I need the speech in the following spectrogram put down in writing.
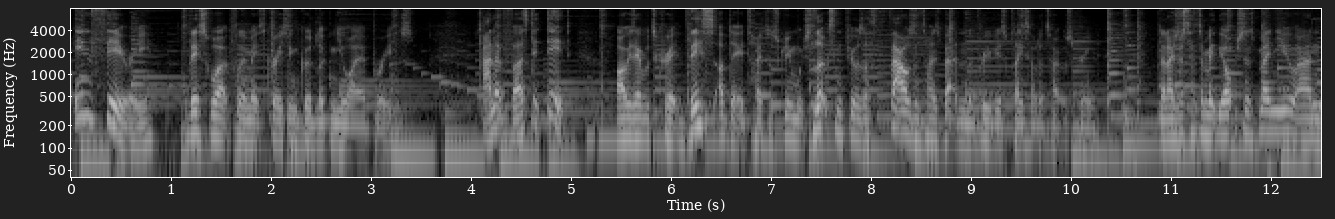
In theory, this workflow makes creating good looking UI a breeze. And at first it did. I was able to create this updated title screen, which looks and feels a thousand times better than the previous placeholder title screen. Then I just had to make the options menu and...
